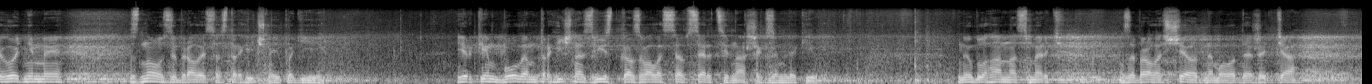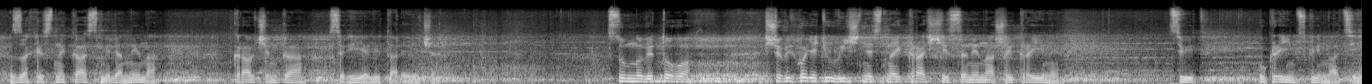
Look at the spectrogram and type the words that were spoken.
Сьогодні ми знову зібралися з трагічної події. Гірким болем трагічна звістка звалася в серці наших земляків. Необлаганна смерть забрала ще одне молоде життя захисника смілянина Кравченка Сергія Віталійовича. Сумно від того, що відходять у вічність найкращі сини нашої країни, цвіт української нації.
